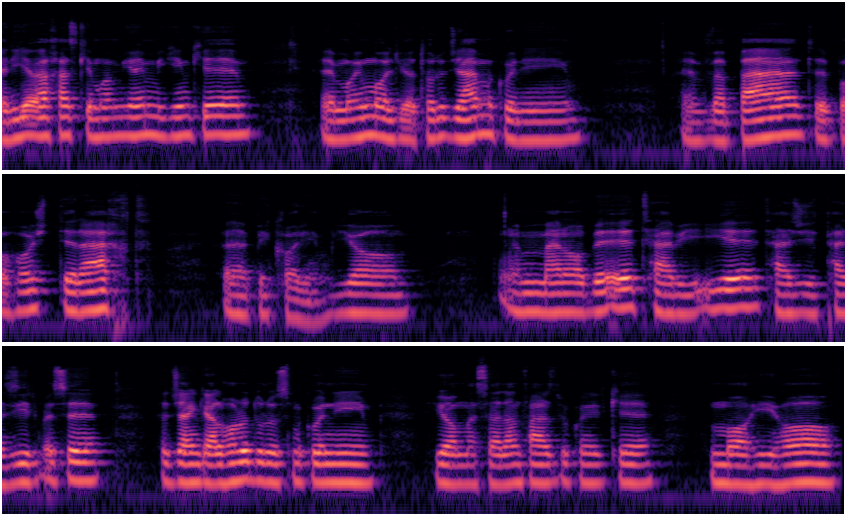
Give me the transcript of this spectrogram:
یعنی یه وقت هست که ما میایم میگیم که ما این مالیات ها رو جمع می‌کنیم و بعد باهاش درخت میکاریم. یا منابع طبیعی تجدید پذیر مثل جنگل ها رو درست می‌کنیم یا مثلا فرض بکنید که ماهی ها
